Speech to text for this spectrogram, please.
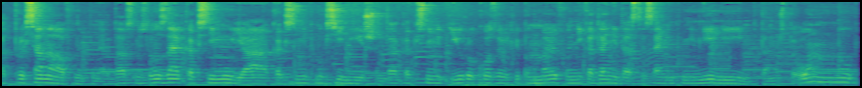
от профессионалов, например, да, в смысле, он знает, как сниму я, как снимет Максимишин, да, как снимет Юра Козырев или Пономарев, он никогда не даст ассаймент ни мне, ни им, потому что он, ну,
